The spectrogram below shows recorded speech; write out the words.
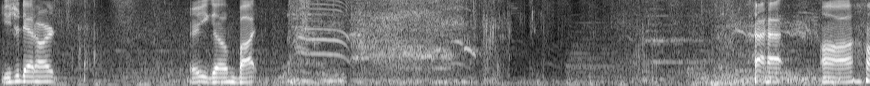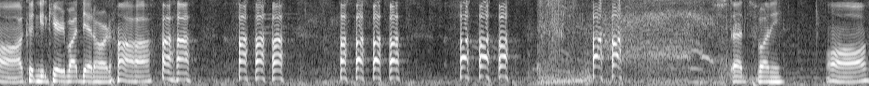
Use your Dead Hard. There you go, bot. Haha. Aw, aw, I couldn't get carried by Dead Hard. Ha ha ha ha ha ha ha ha ha That's funny. Aw.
